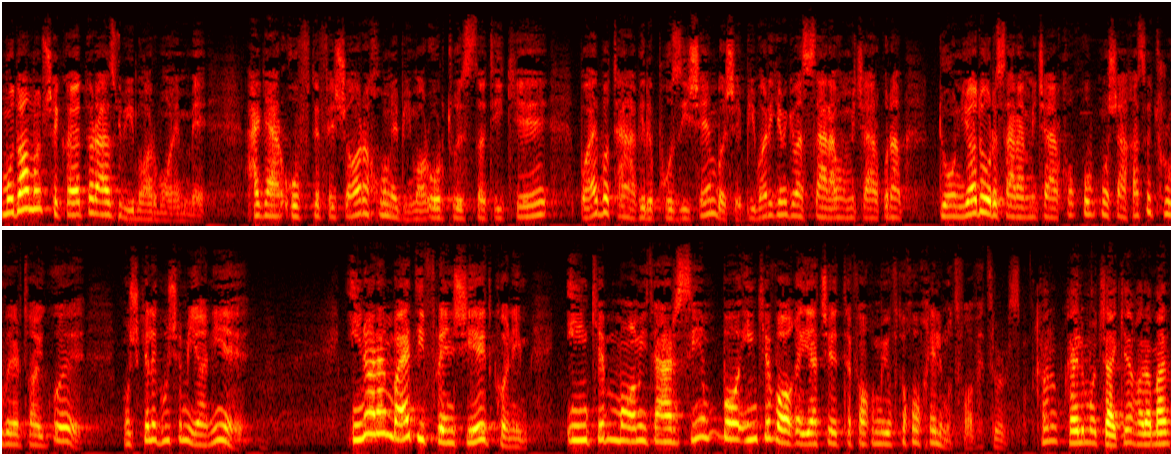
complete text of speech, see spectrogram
مدام هم شکایت داره از بیمار مهمه. اگر افت فشار خون بیمار orthostatic ه باید با تغییر position باشه. بیماری که میگه من سرمو میچرخونم دنیا دور سرم میچرخه خب مشخص true vertigo ه. مشکل گوش میانیه. اینا رو هم باید differentiate کنیم. اینکه ما میترسیم با اینکه واقعیت چه اتفاق میفته خب خیلی متفاوت درست. خانم خیلی متشکرم. حالا من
